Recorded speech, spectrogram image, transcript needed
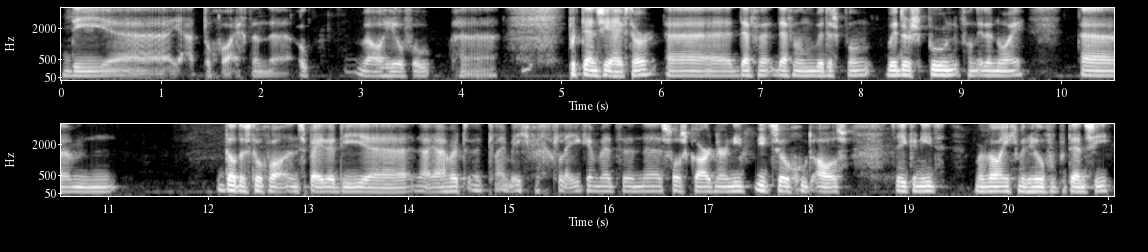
die eh, ja, toch wel echt een, eh, ook wel heel veel potentie heeft hoor. Eh Devin, Witherspoon, van Illinois. Ehm, dat is toch wel een speler die, eh, nou ja, werd een klein beetje vergeleken met een eh Sauce Gardner. Niet, niet zo goed als, zeker niet, maar wel eentje met heel veel potentie.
